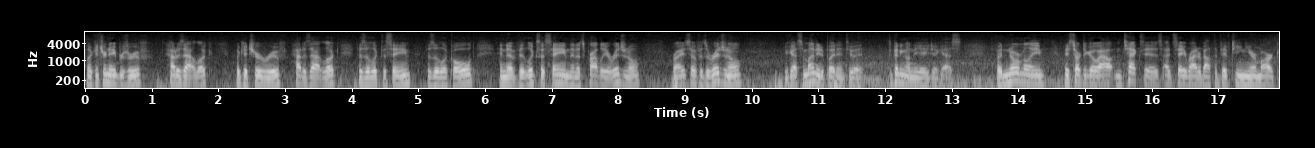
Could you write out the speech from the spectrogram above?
Look at your neighbor's roof. How does that look? Look at your roof. How does that look? Does it look the same? Does it look old? And if it looks the same, then it's probably original, right? So if it's original, you got some money to put into it, depending on the age, I guess. But normally, they start to go out in Texas, I'd say right about the 15 year mark,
